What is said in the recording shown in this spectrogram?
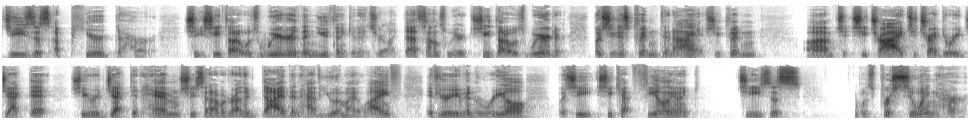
Jesus appeared to her. She, she thought it was weirder than you think it is. You're like, that sounds weird. She thought it was weirder, but she just couldn't deny it. She couldn't, um, she, she tried. She tried to reject it. She rejected him. She said, I would rather die than have you in my life if you're even real. But she, she kept feeling like Jesus was pursuing her,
